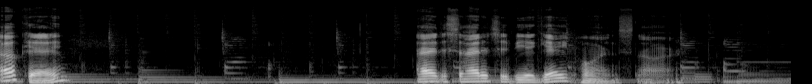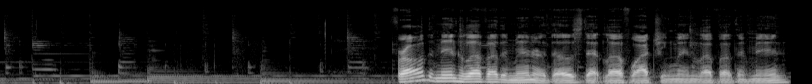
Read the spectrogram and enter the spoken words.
Okay. I decided to be a gay porn star. For all the men who love other men or those that love watching men love other men,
